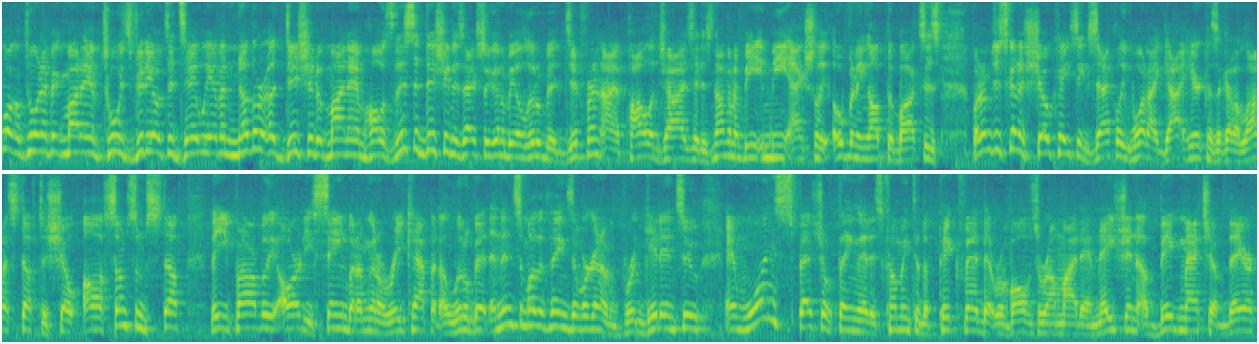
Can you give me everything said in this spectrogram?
welcome to an Epic My Damn Toys video. Today we have another edition of My Damn Hauls. This edition is actually going to be a little bit different. I apologize. It is not going to be me actually opening up the boxes, but I'm just going to showcase exactly what I got here because I got a lot of stuff to show off. Some some stuff that you probably already seen, but I'm going to recap it a little bit, and then some other things that we're going to get into, and one special thing that is coming to the pick fed that revolves around My Damn Nation, a big matchup there,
